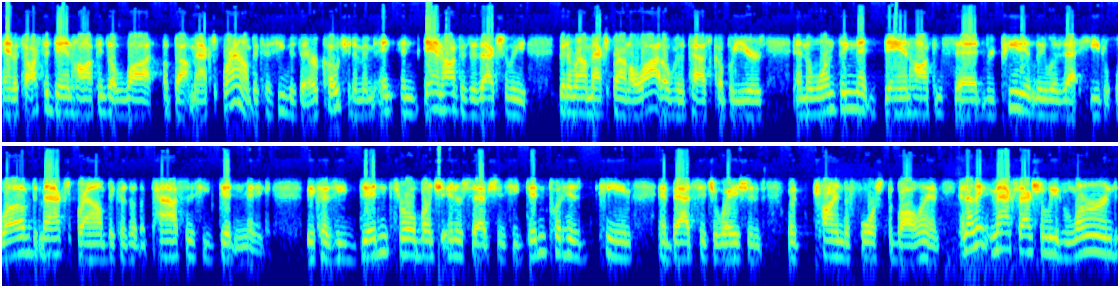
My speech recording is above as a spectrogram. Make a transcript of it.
And I talked to Dan Hawkins a lot about Max Brown because he was there coaching him. And, and, and Dan Hawkins has actually been around Max Brown a lot over the past couple of years. And the one thing that Dan Hawkins said repeatedly was that he loved Max Brown because of the passes he didn't make, because he didn't throw a bunch of interceptions. He didn't put his team in bad situations with trying to force the ball in. And I think Max actually learned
